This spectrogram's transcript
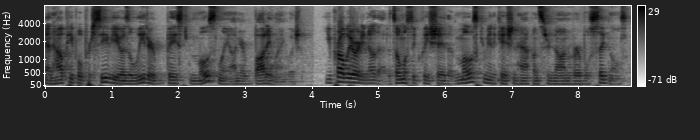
and how people perceive you as a leader based mostly on your body language. You probably already know that. It's almost a cliche that most communication happens through nonverbal signals.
